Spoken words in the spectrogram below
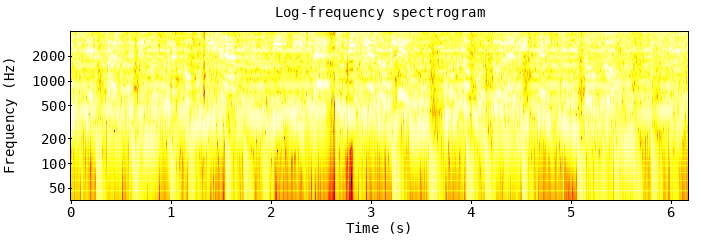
y ser parte de nuestra comunidad, visita www.motoradiesel.com.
